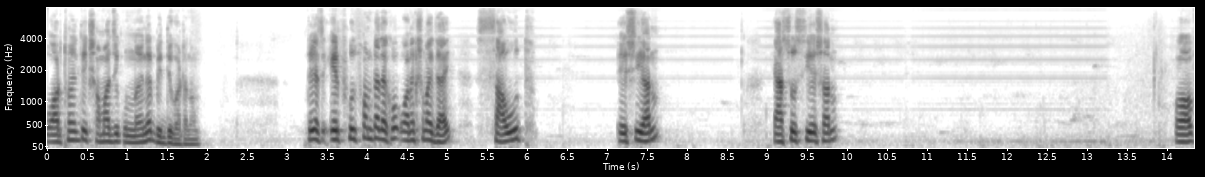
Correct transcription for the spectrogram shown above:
ও অর্থনৈতিক সামাজিক উন্নয়নের বৃদ্ধি ঘটানো। ঠিক আছে, এর ফুল ফর্মটা দেখো, অনেক সময় দেয়। South Asian association of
